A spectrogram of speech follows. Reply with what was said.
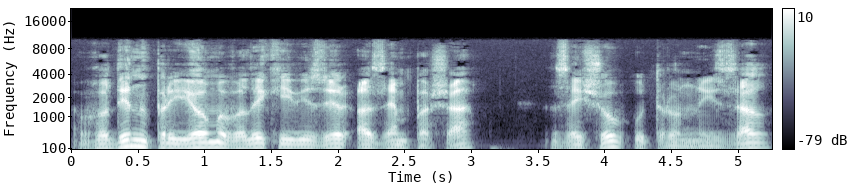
в годину прийому, Великий візир Азем Паша зайшов у тронний зал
